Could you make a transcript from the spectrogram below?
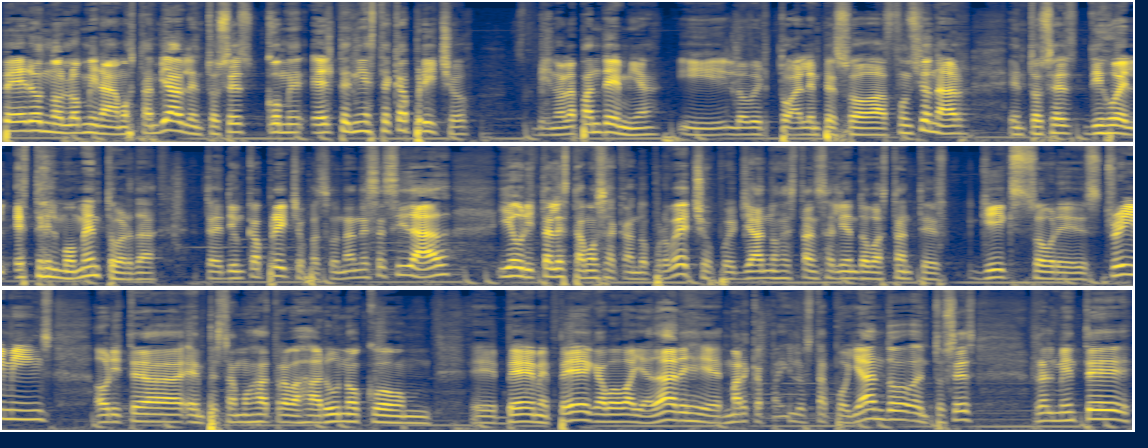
pero no lo mirábamos tan viable. Entonces, como él tenía este capricho, vino la pandemia y lo virtual empezó a funcionar. Entonces dijo él, este es el momento, ¿verdad? de un capricho pasó una necesidad y ahorita le estamos sacando provecho. Pues ya nos están saliendo bastantes gigs sobre streamings. Ahorita empezamos a trabajar uno con eh, BMP, Gabo Valladares, eh, Marca País lo está apoyando. Entonces, realmente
